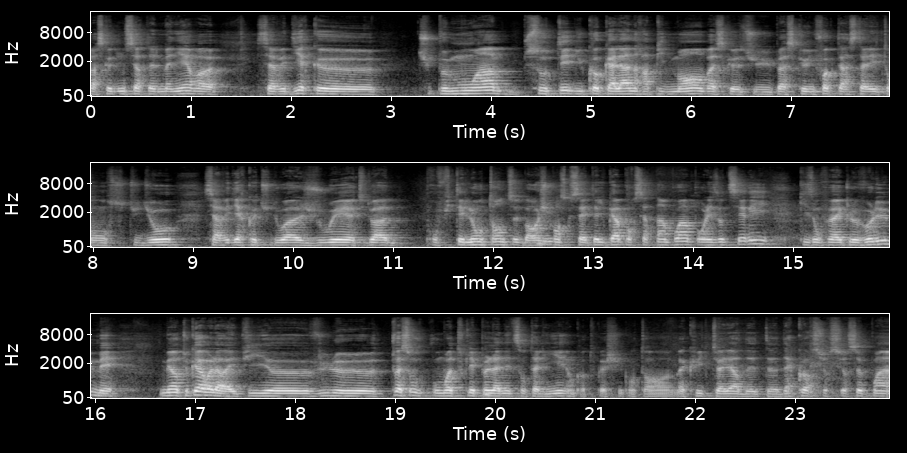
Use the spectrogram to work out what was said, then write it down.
Parce que d'une certaine manière, euh, ça veut dire que tu peux moins sauter du coq à l'âne rapidement parce que tu parce qu'une fois que tu as installé ton studio, ça veut dire que tu dois jouer, tu dois profiter longtemps de ce... Bon, je pense que ça a été le cas pour certains points pour les autres séries qu'ils ont fait avec le volume, mais mais en tout cas voilà. Et puis euh, vu le, de toute façon pour moi toutes les planètes sont alignées, donc en tout cas je suis content. Macui, tu as l'air d'être d'accord sur sur ce point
